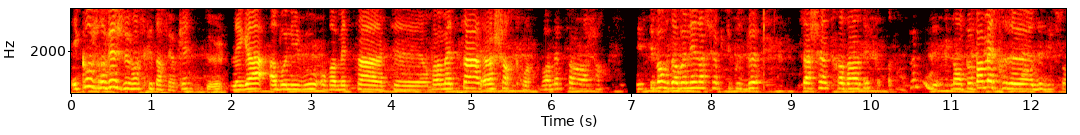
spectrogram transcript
Et quand je reviens, je vais voir ce que t'as fait, ok? Les gars, abonnez-vous. On va mettre ça, on va mettre ça un short, quoi. On va mettre ça en short. N'hésitez pas à vous abonner, lâchez un petit pouce bleu. Sa chaîne sera dans la description. Attends, on peut... Non, on peut pas mettre de, de description.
